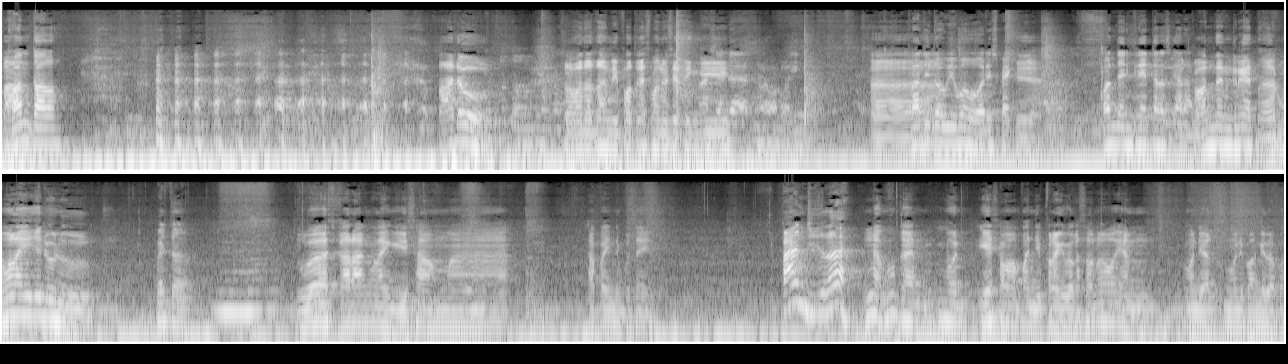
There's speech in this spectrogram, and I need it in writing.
datang. Kontol. Aduh. Selamat datang di podcast Manusia Tinggi. lagi? Eh, Pratito Wibowo, respect. Iya. Content creator sekarang. Content creator, mulai aja dulu. Betul. Gue sekarang lagi sama apa ini nyebutnya? ya? Panji lah. Enggak, bukan. Mau ya sama Panji Pragiwaksono yang mau dia mau dipanggil apa?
